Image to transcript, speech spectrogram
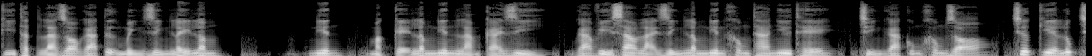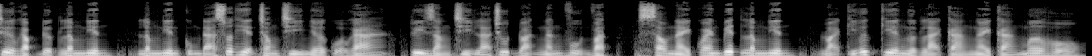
Kỳ thật là do gã tự mình dính lấy Lâm Niên, mặc kệ Lâm Niên làm cái gì, gã vì sao lại dính Lâm Niên không tha như thế, chính gã cũng không rõ. Trước kia lúc chưa gặp được Lâm Niên, Lâm Niên cũng đã xuất hiện trong trí nhớ của gã, tuy rằng chỉ là chút đoạn ngắn vụn vặt, sau này quen biết Lâm Niên, loại ký ức kia ngược lại càng ngày càng mơ hồ,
